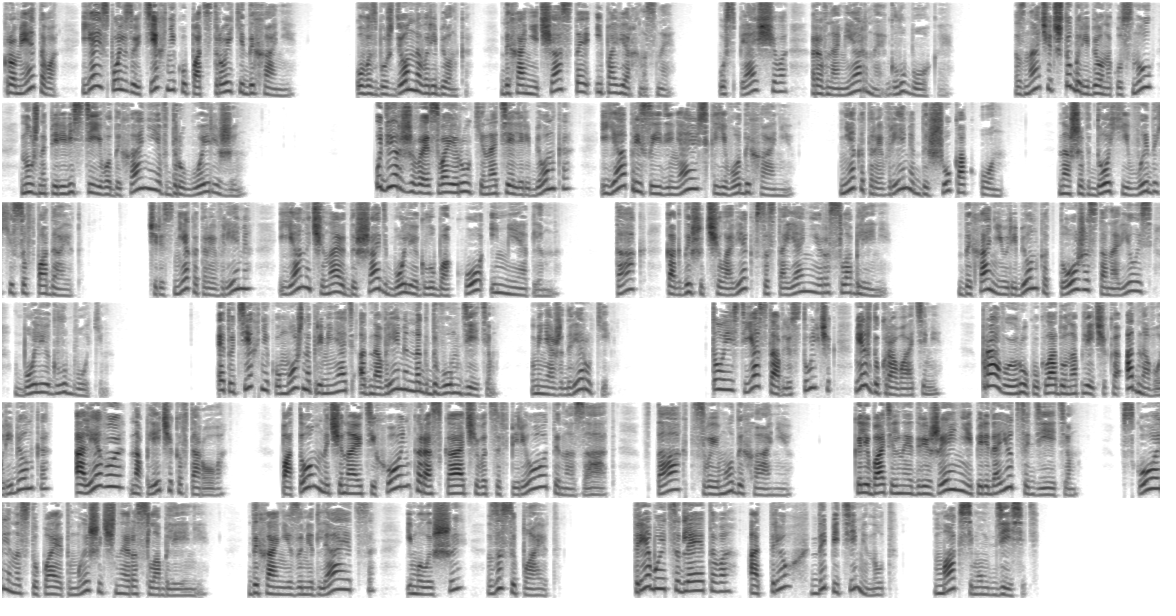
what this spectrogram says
Кроме этого, я использую технику подстройки дыхания. У возбужденного ребенка дыхание частое и поверхностное, у спящего равномерное, глубокое. Значит, чтобы ребенок уснул, нужно перевести его дыхание в другой режим. Удерживая свои руки на теле ребенка, я присоединяюсь к его дыханию. Некоторое время дышу, как он. Наши вдохи и выдохи совпадают. Через некоторое время я начинаю дышать более глубоко и медленно. Так, как дышит человек в состоянии расслабления. Дыхание у ребенка тоже становилось более глубоким. Эту технику можно применять одновременно к двум детям. У меня же две руки. То есть я ставлю стульчик между кроватями, правую руку кладу на плечико одного ребенка, а левую — на плечико второго. Потом начинаю тихонько раскачиваться вперед и назад, в такт своему дыханию. Колебательные движения передаются детям. Вскоре наступает мышечное расслабление. Дыхание замедляется, и малыши засыпают. Требуется для этого от 3 до 5 минут, максимум 10.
